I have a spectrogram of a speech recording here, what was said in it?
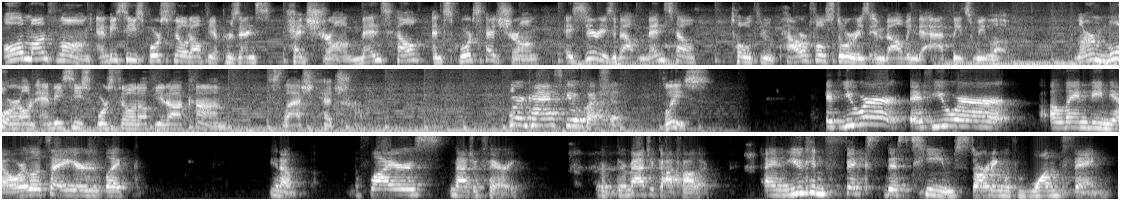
All month long, NBC Sports Philadelphia presents Headstrong Men's Health and Sports Headstrong, a series about men's health told through powerful stories involving the athletes we love. Learn more on NBCSportsPhiladelphia.com slash headstrong. Warren, can I ask you a question? Please. If you were if you were Alain Vigneault, or let's say you're like you know, the Flyers Magic Fairy, their, their Magic Godfather, and you can fix this team starting with one thing.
